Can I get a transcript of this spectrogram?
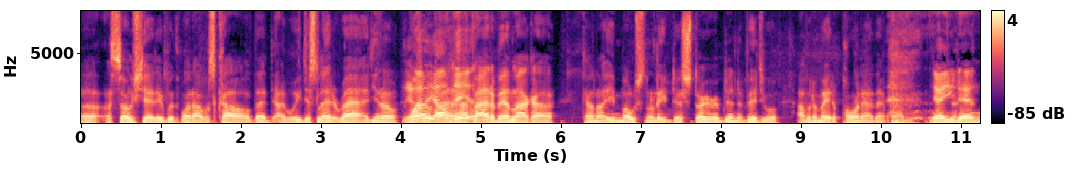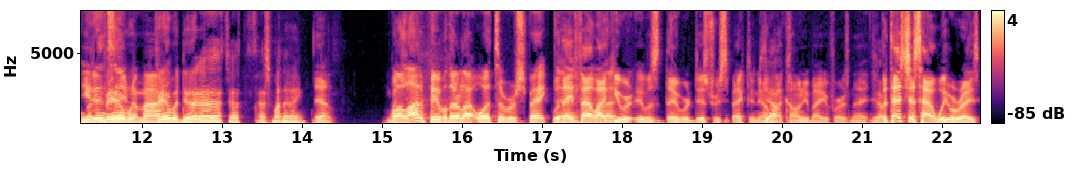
uh, associated with what I was called. That uh, we just let it ride, you know. Yeah. Well, if y'all I, did. If I'd have been like a kind of emotionally disturbed individual, I would have made a point out of that probably. yeah, you didn't. You didn't Phil seem would, to mind. Phil would do it. Uh, that's, that's my name. yeah. well, a lot of people they're like, "What's a respect?" Well, they felt like But- you were. It was they were disrespecting you Yeah. by calling you by your first name. Yeah. But that's just how we were raised.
